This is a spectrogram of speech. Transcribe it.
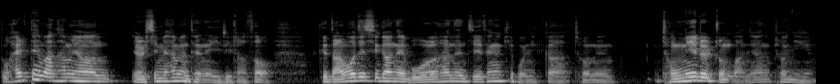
또 할 때만 하면 열심히 하면 되는 일이라서 그 나머지 시간에 뭘 하는지 생각해 보니까 저는 정리를 좀 많이 하는 편이에요.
